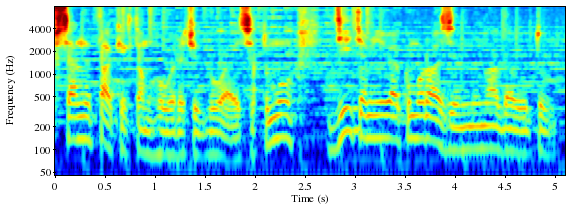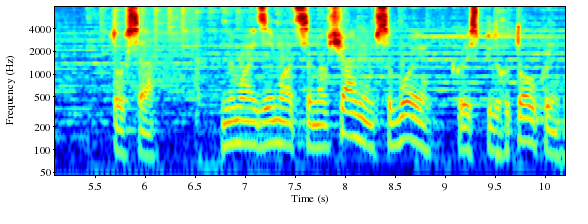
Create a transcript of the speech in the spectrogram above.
все не так, як там говорять, відбувається. Тому дітям ні в якому разі не треба то, то все. Вони мають займатися навчанням собою, якоюсь підготовкою.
